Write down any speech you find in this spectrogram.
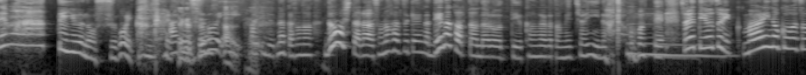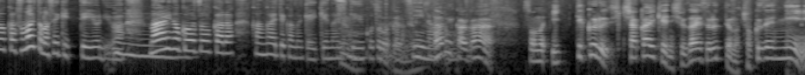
でもなーっていうのをすごい考えてあ、でもすごいいい。ああい。いなんかその、どうしたらその発言が出なかったんだろうっていう考え方めっちゃいいなと思って、それって要するに周りの構造から、その人の席っていうよりは、周りの構造から考えていかなきゃいけないっていうことだから、いいなと思誰って。かがその行ってくる記者会見に取材するっていうのを直前に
